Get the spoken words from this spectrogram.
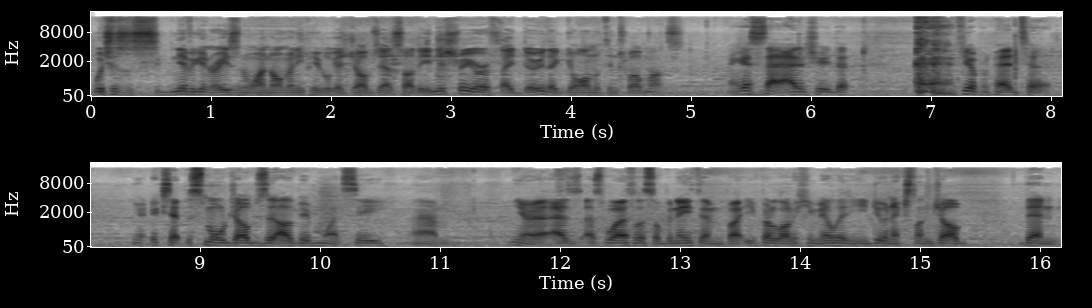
which is a significant reason why not many people get jobs outside the industry, or if they do, they're gone within 12 months. I guess it's that attitude that if you're prepared to you know, accept the small jobs that other people might see, um, you know, as, as worthless or beneath them, but you've got a lot of humility and you do an excellent job, then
